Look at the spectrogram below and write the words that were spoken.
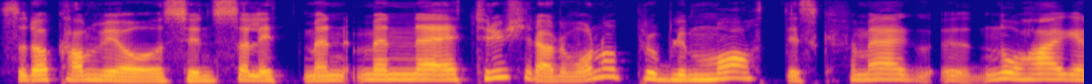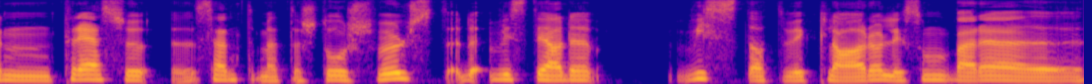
Så da kan vi jo synse litt. Men, men jeg tror ikke det hadde vært noe problematisk for meg. Nå har jeg en tre centimeter stor svulst. Hvis de hadde visst at vi klarer å liksom bare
